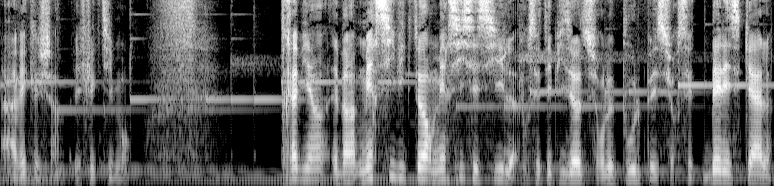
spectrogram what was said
avec les chats, effectivement. Très bien. Eh ben, merci Victor, merci Cécile pour cet épisode sur le poulpe et sur cette belle escale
